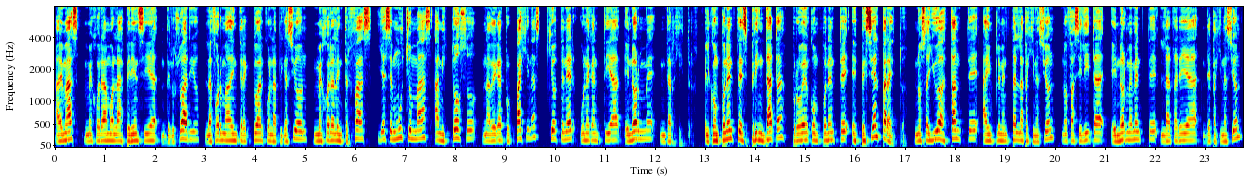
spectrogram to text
Además, mejoramos la experiencia del usuario, la forma de interactuar con la aplicación, mejora la interfaz y hace mucho más amistoso navegar por páginas que obtener una cantidad enorme de registros. El componente Spring Data provee un componente especial para esto. Nos ayuda bastante a implementar la paginación, nos facilita enormemente la tarea de paginación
